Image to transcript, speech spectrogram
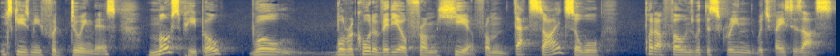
excuse me for doing this. Most people will will record a video from here, from that side. So we'll put our phones with the screen which faces us.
